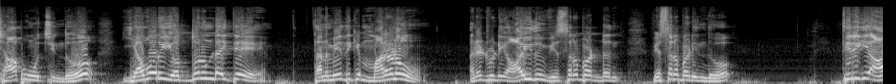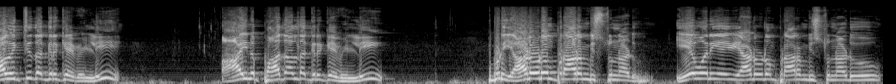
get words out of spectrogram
శాపం వచ్చిందో ఎవరు యుద్ధ నుండి అయితే తన మీదకి మరణం అనేటువంటి ఆయుధం విసరబడ్డ విసరబడిందో తిరిగి ఆ వ్యక్తి దగ్గరికే వెళ్ళి ఆయన పాదాల దగ్గరికే వెళ్ళి ఇప్పుడు ఏడవడం ప్రారంభిస్తున్నాడు. ఏమని ఏడవడం ప్రారంభిస్తున్నాడు?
